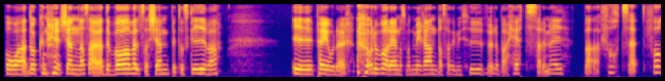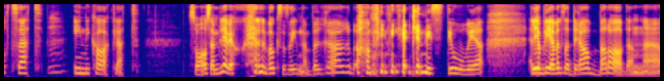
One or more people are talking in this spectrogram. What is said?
Och då kunde jag känna så att det var väldigt så kämpigt att skriva i perioder. Och då var det ändå som att Miranda satt i mitt huvud och bara hetsade mig. Bara fortsätt, fortsätt, mm. in i kaklet. Så, och sen blev jag själv också så himla berörd av min egen historia. Eller jag blev väldigt så drabbad av den. Eh,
